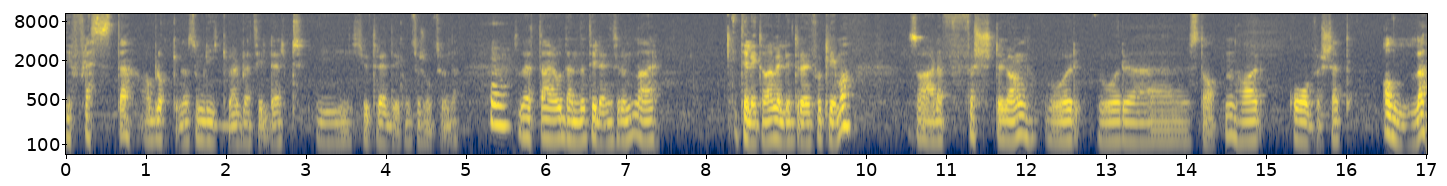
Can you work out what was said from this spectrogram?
de fleste av blokkene som likevel ble tildelt i 23. konsesjonsrunde. Mm. Så dette er jo denne tildelingsrunden er I tillegg til å være veldig drøy for klima, så er det første gang hvor, hvor eh, staten har oversett alle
